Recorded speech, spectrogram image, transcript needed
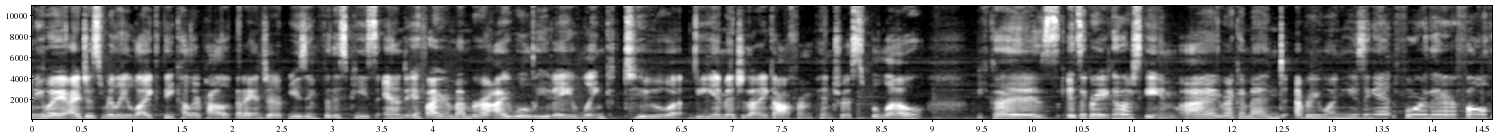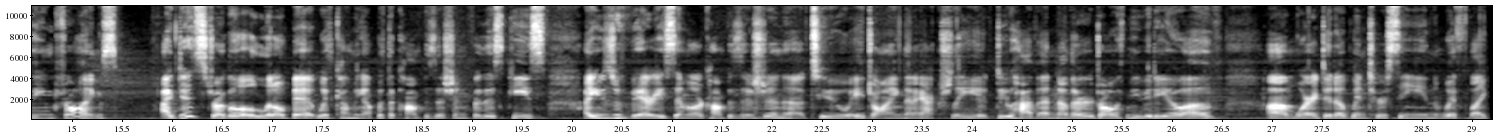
Anyway, I just really like the color palette that I ended up using for this piece, and if I remember, I will leave a link to the image that I got from Pinterest below because it's a great color scheme. I recommend everyone using it for their fall themed drawings. I did struggle a little bit with coming up with the composition for this piece. I used a very similar composition to a drawing that I actually do have another Draw With Me video of, um, where I did a winter scene with like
